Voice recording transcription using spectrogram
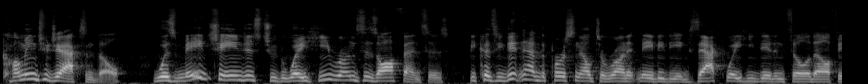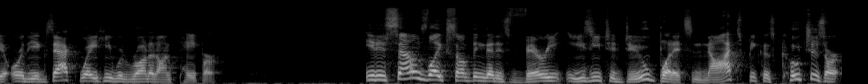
coming to Jacksonville was made changes to the way he runs his offenses because he didn't have the personnel to run it maybe the exact way he did in Philadelphia or the exact way he would run it on paper it is, sounds like something that is very easy to do, but it's not because coaches are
